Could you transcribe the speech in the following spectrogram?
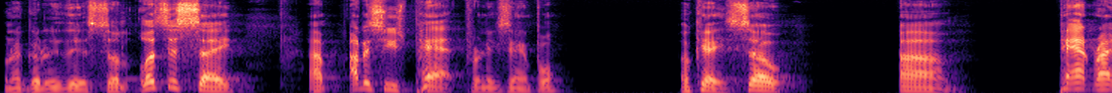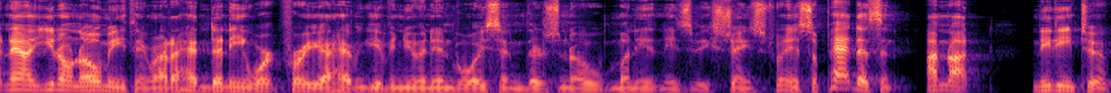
when I go to this. So let's just say, I'll just use Pat for an example. Okay, so um, Pat, right now, you don't owe me anything, right? I hadn't done any work for you. I haven't given you an invoice, and there's no money that needs to be exchanged between us. So Pat doesn't, I'm not needing to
